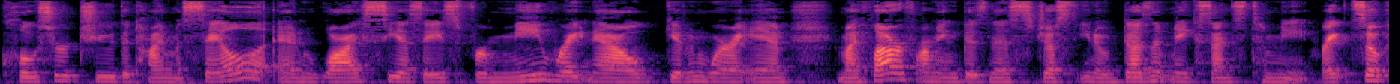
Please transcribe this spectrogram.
closer to the time of sale and why CSAs for me right now, given where I am in my flower farming business, just, you know, doesn't make sense to me, right? So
